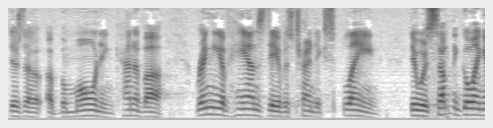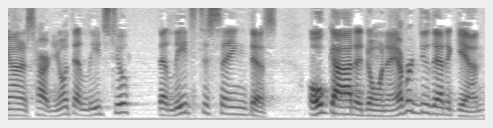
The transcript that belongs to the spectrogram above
there's a, a bemoaning, kind of a wringing of hands, David's trying to explain there was something going on in his heart. You know what that leads to? That leads to saying this Oh God, I don't want to ever do that again.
